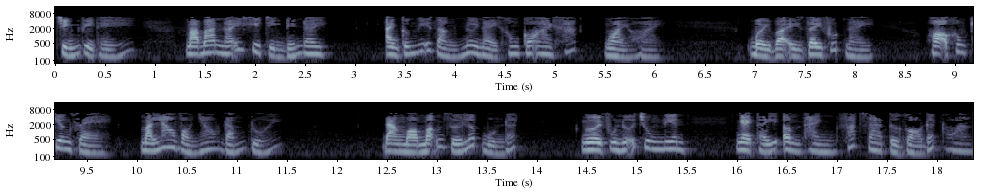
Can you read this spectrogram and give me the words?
Chính vì thế mà ban nãy khi Trình đến đây, anh cứ nghĩ rằng nơi này không có ai khác ngoài Hoài. Bởi vậy giây phút này, họ không kiêng rè mà lao vào nhau đắm đuối. Đang mò mẫm dưới lớp bùn đất, người phụ nữ trung niên nghe thấy âm thanh phát ra từ gò đất hoang.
